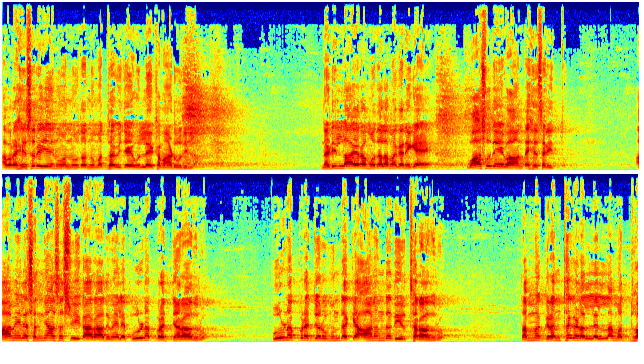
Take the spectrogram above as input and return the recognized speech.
ಅವರ ಹೆಸರು ಏನು ಅನ್ನುವುದನ್ನು ಮಧ್ವ ವಿಜಯ ಉಲ್ಲೇಖ ಮಾಡುವುದಿಲ್ಲ. ನಡಿಲ್ಲಾಯರ ಮೊದಲ ಮಗನಿಗೆ ವಾಸುದೇವ ಅಂತ ಹೆಸರಿತ್ತು. ಆಮೇಲೆ ಸನ್ಯಾಸ ಸ್ವೀಕಾರ ಆದ ಮೇಲೆ ಪೂರ್ಣಪ್ರಜ್ಞರಾದರು. ಪೂರ್ಣಪ್ರಜ್ಞರು ಮುಂದಕ್ಕೆ ಆನಂದ ತೀರ್ಥರಾದರು ತಮ್ಮ ಗ್ರಂಥಗಳಲ್ಲೆಲ್ಲ ಮಧ್ವ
